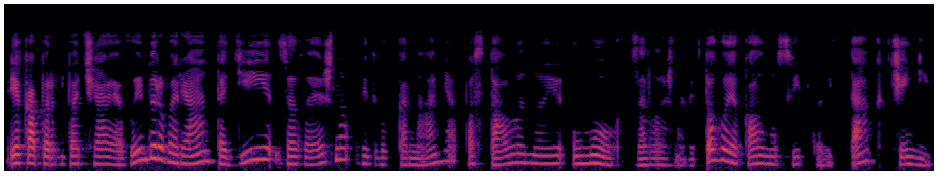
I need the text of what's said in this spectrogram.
яка передбачає вибір варіанта дії залежно від виконання поставленої умови, залежно від того, яка у нас відповідь так чи ні.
